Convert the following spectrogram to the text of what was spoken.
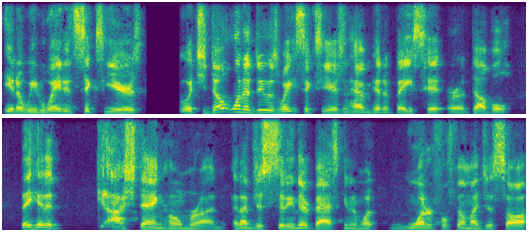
you know, we'd waited six years. What you don't want to do is wait six years and have them hit a base hit or a double. They hit a gosh dang home run. And I'm just sitting there basking in what wonderful film I just saw.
